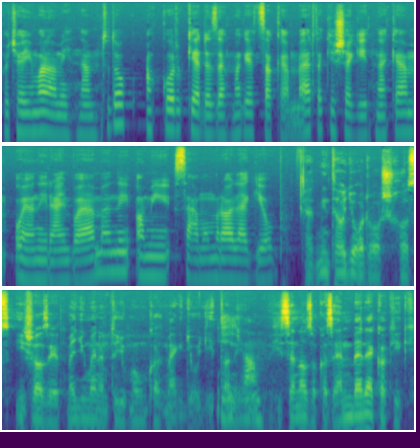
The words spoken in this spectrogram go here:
hogyha én valamit nem tudok, akkor kérdezek meg egy szakembert, aki segít nekem olyan irányba elmenni, ami számomra a legjobb. Hát mint ahogy orvoshoz is azért megyünk, mert nem tudjuk magunkat meggyógyítani. Így van. Hiszen azok az emberek, akik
